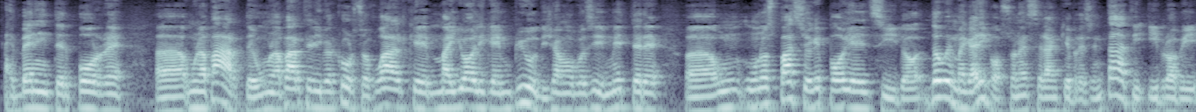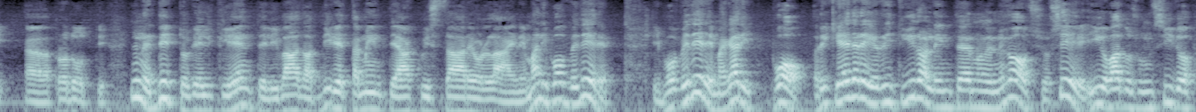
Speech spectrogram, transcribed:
è bene interporre uh, una parte, una parte di percorso, qualche maiolica in più, diciamo così, mettere uh, un, uno spazio che poi è il sito, dove magari possono essere anche presentati i propri uh, prodotti. Non è detto che il cliente li vada direttamente a acquistare online, ma li può vedere li può vedere e magari può richiedere il ritiro all'interno del negozio. Se io vado su un sito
